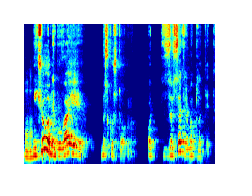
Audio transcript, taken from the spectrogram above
Мгм. Нічого не буває безкоштовно. От за все треба платити.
